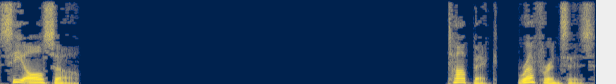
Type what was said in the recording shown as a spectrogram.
See also References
